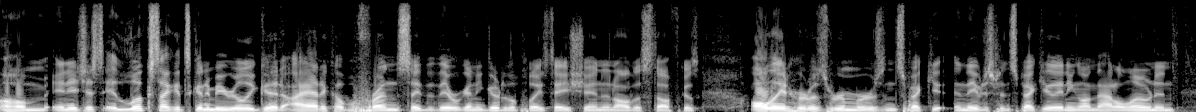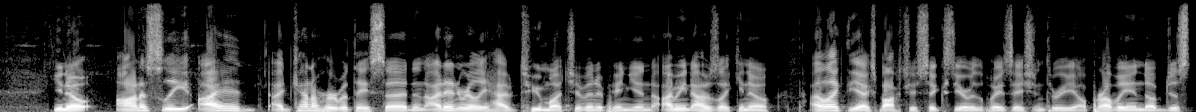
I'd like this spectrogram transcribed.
Um, and it just it looks like it's going to be really good. I had a couple friends say that they were going to go to the PlayStation and all this stuff because all they'd heard was rumors and specu and they've just been speculating on that alone. And you know, honestly, I had I'd kind of heard what they said, and I didn't really have too much of an opinion. I mean, I was like, you know, I like the Xbox 360 over the PlayStation 3. I'll probably end up just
